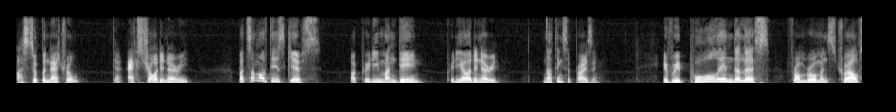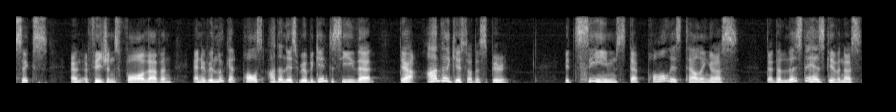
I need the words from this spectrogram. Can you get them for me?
are supernatural, they're extraordinary, but some of these gifts are pretty mundane, pretty ordinary, nothing surprising. If we pull in the list from Romans 12:6 and Ephesians 4:11, and if we look at Paul's other list, we'll begin to see that there are other gifts of the Spirit. It seems that Paul is telling us that the list that he has given us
